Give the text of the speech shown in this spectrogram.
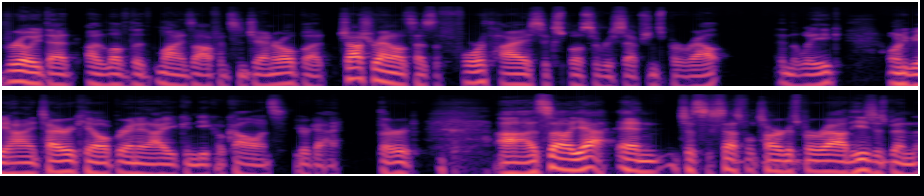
really that I love the Lions offense in general, but Josh Reynolds has the fourth highest explosive receptions per route in the league, only behind Tyreek Hill, Brandon Aiyuk, and Nico Collins, your guy third. Uh, so yeah, and just successful targets per route. He's just been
